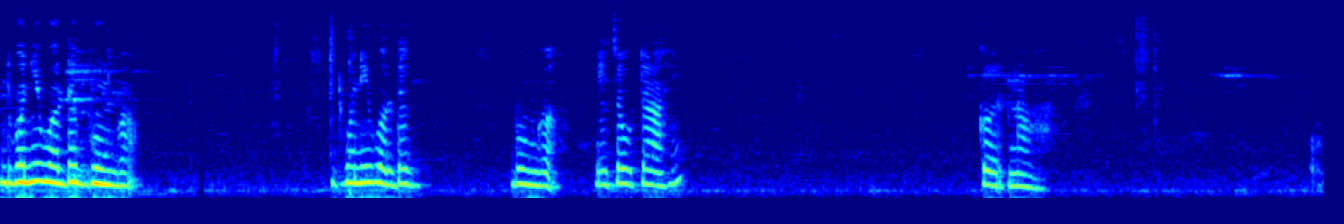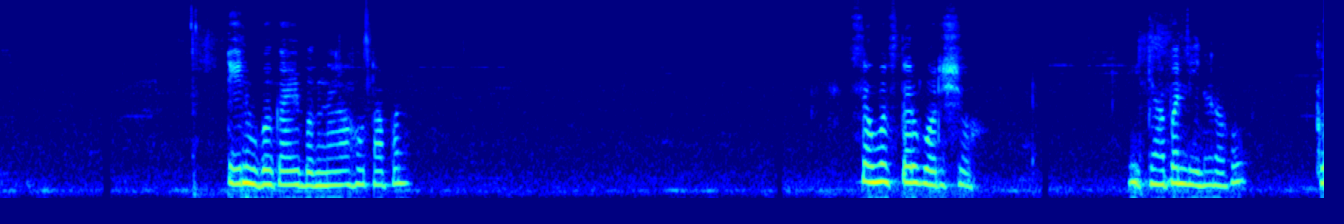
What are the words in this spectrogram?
ध्वनिवर्धक भुंगा ध्वनिवर्धक भुंगा याचं उत्तर आहे कर्ण तीन उभं काय बघणार आहोत आपण? संवत्सर वर्ष. इथे आपण लिहिणार आहोत क.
